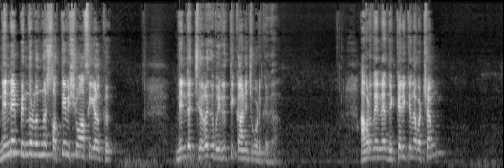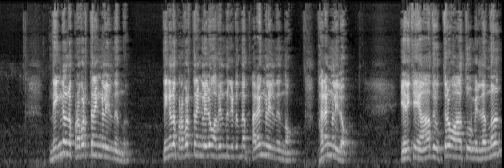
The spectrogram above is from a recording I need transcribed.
നിന്നെ പിന്തുടരുന്ന സത്യവിശ്വാസികൾക്ക് നിന്റെ ചിറക് വിരുത്തി കാണിച്ചു കൊടുക്കുക. അവർ നിന്നെ ധിക്കരിക്കുന്ന പക്ഷം നിങ്ങളുടെ പ്രവർത്തനങ്ങളിൽ നിന്ന് നിങ്ങളുടെ പ്രവർത്തനങ്ങളിലോ അതിൽ നിന്ന് കിട്ടുന്ന ഫലങ്ങളിൽ നിന്നോ ഫലങ്ങളിലോ എനിക്ക് യാതൊരു ഉത്തരവാദിത്വമില്ലെന്ന്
